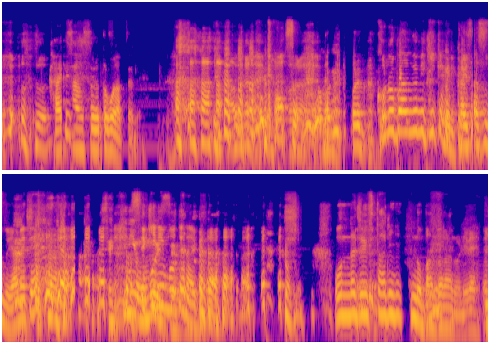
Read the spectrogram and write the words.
解散するとこだったよね。そう。俺この番組きっかけに解散するのやめて。責任責任持てない。から同じ二人のバンドなのにね危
